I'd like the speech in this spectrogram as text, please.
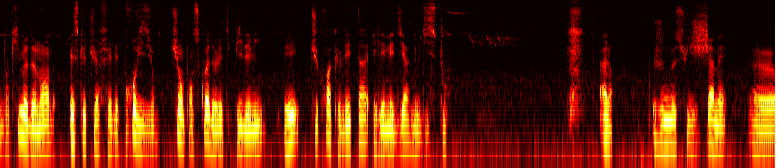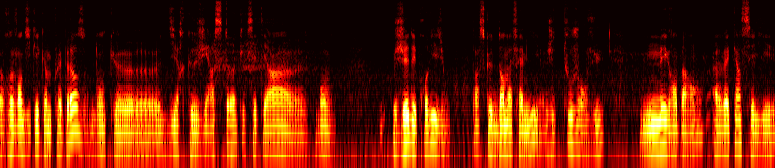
Donc il me demande, est-ce que tu as fait des provisions? Tu en penses quoi de l'épidémie? Et tu crois que l'État et les médias nous disent tout. Alors, je ne me suis jamais euh, revendiqué comme preppers, donc euh, dire que j'ai un stock, etc. Euh, bon, j'ai des provisions. Parce que dans ma famille, j'ai toujours vu mes grands-parents avec un cellier,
